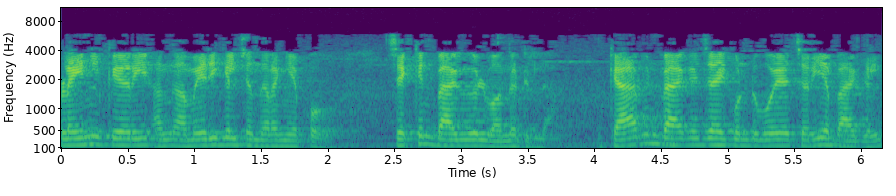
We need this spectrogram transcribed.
പ്ലെയിനിൽ കയറി അങ്ങ് അമേരിക്കയിൽ ചെന്നിറങ്ങിയപ്പോൾ ചെക്കിൻ ബാഗുകൾ വന്നിട്ടില്ല. ക്യാബിൻ ബാഗേജായി കൊണ്ടുപോയ ചെറിയ ബാഗിൽ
